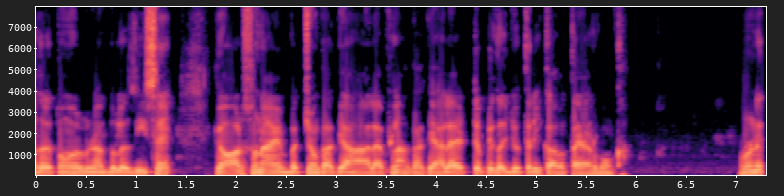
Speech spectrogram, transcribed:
हज़रत उमर बिन अब्दुल अज़ीज़ से कि और सुनाए, बच्चों का क्या हाल है, फलां का क्या हाल है? टिपिकल जो तरीका होता है अरबों का। उन्होंने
